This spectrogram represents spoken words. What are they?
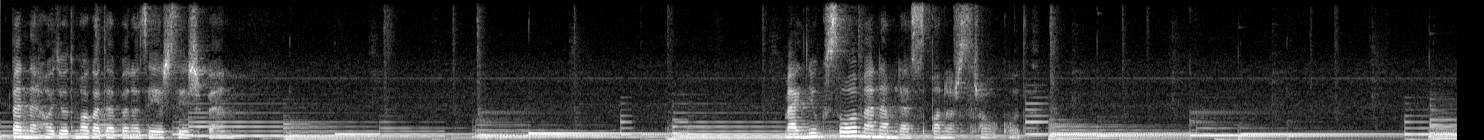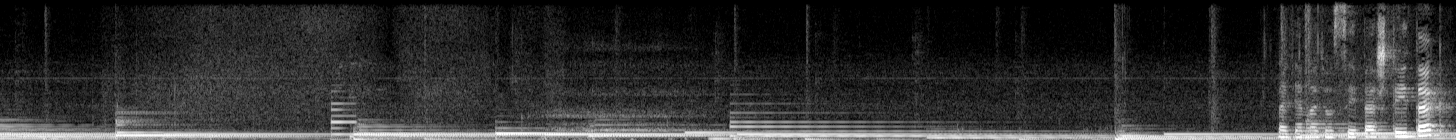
Benne hagyod magad ebben az érzésben. Megnyugszol, mert nem lesz panaszra Legyen nagyon szép estétek!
